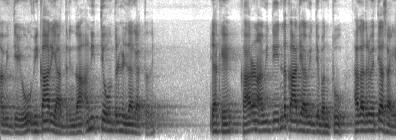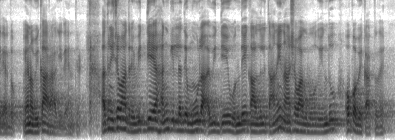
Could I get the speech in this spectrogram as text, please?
ಅವಿದ್ಯೆಯು ವಿಕಾರಿಯಾದ್ದರಿಂದ ಅನಿತ್ಯವು ಅಂತೇಳಿ ಹೇಳಿದಾಗೆ ಆಗ್ತದೆ. ಯಾಕೆ? ಕಾರಣ ಅವಿದ್ಯೆಯಿಂದ ಕಾರ್ಯ ಅವಿದ್ಯೆ ಬಂತು. ಹಾಗಾದರೆ ವ್ಯತ್ಯಾಸ ಆಗಿದೆ ಅದು. ಏನೋ ವಿಕಾರ ಆಗಿದೆ ಅಂತೇಳಿ. ಅದು ನಿಜವಾದರೆ ವಿದ್ಯೆಯ ಹಂಗಿಲ್ಲದೆ ಮೂಲ ಅವಿದ್ಯೆಯು ಒಂದೇ ಕಾಲದಲ್ಲಿ ತಾನೇ ನಾಶವಾಗಬಹುದು ಎಂದು ಒಪ್ಪಬೇಕಾಗ್ತದೆ.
